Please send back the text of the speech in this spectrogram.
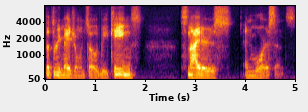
the three major ones, so it would be King's, Snyder's, and Morrison's.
